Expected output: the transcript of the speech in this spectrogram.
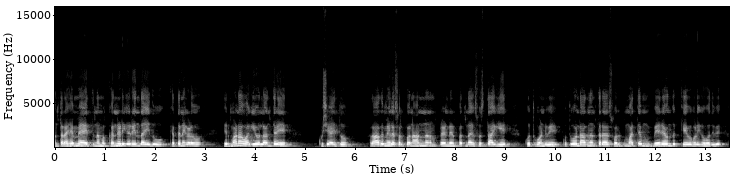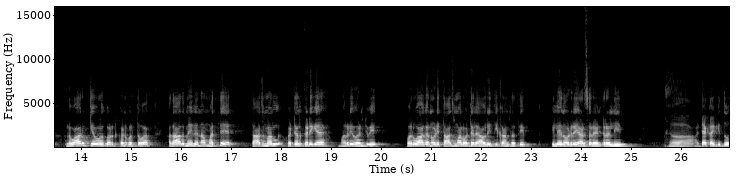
ಒಂಥರ ಹೆಮ್ಮೆ ಆಯಿತು. ನಮ್ಮ ಕನ್ನಡಿಗರಿಂದ ಇದು ಕೆತ್ತನೆಗಳು ನಿರ್ಮಾಣವಾಗಿವಲ್ಲ ಅಂತೇಳಿ ಖುಷಿ ಆಯಿತು. ಅದಾದ ಮೇಲೆ ಸ್ವಲ್ಪ ನಾನು ನಮ್ಮ ಫ್ರೆಂಡ್ ಏನಪ್ಪ ಅಂತಂದಾಗ ಸುಸ್ತಾಗಿ ಕೂತ್ಕೊಂಡ್ವಿ. ಕೂತ್ಕೊಂಡಾದ ನಂತರ ಸ್ವಲ್ಪ ಮತ್ತೆ ಬೇರೆ ಒಂದು ಕೇವುಗಳಿಗೆ ಹೋದ್ವಿ. ಹಲವಾರು ಕೇವಲ ಕಂಡು ಬರ್ತವೆ. ಅದಾದ ಮೇಲೆ ನಾವು ಮತ್ತೆ ತಾಜ್ ಮಹಲ್ ಹೋಟೆಲ್ ಕಡೆಗೆ ಮರಳಿ ಹೊಂಟ್ವಿ. ಬರುವಾಗ ನೋಡಿ ತಾಜ್ ಮಹಲ್ ಹೋಟೆಲ್ ಯಾವ ರೀತಿ ಕಾಣ್ತತಿ. ಇಲ್ಲೇ ನೋಡ್ರಿ ಎರಡು ಸಾವಿರ ಎಂಟರಲ್ಲಿ ಅಟ್ಯಾಕ್ ಆಗಿದ್ದು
